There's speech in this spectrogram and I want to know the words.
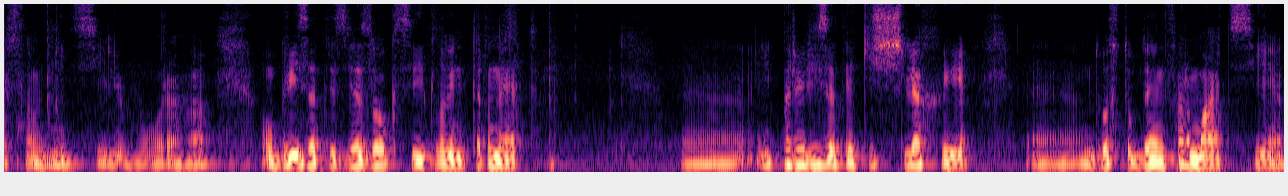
основні цілі ворога. Обрізати зв'язок, світло, інтернет. Е, І перерізати якісь шляхи, е, доступ до інформації.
